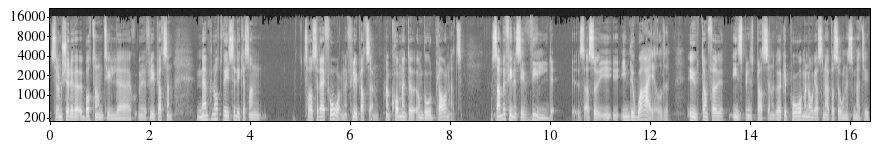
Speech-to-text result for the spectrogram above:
Så de körde bort honom till flygplatsen. Men på något vis så lyckas han ta sig därifrån flygplatsen. Han kommer inte ombord planet. Så han befinner sig vild, alltså in the wild, utanför inspelningsplatsen. Röker på med några sådana här personer som är typ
